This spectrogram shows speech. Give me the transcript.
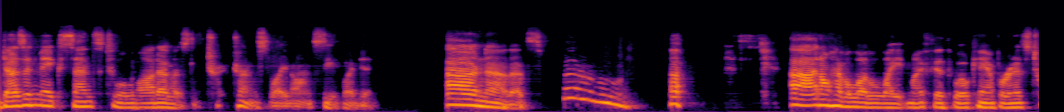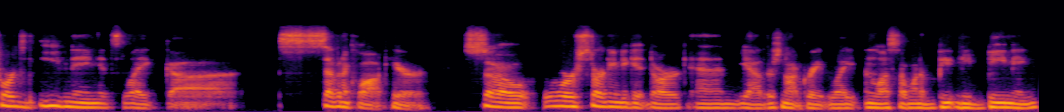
doesn't make sense to a lot of us. Try, turn this light on, see if I did. Oh no, that's uh, I don't have a lot of light in my fifth wheel camper, and it's towards the evening. It's like uh, seven o'clock here. So we're starting to get dark, and yeah, there's not great light unless I want to be, be beaming.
